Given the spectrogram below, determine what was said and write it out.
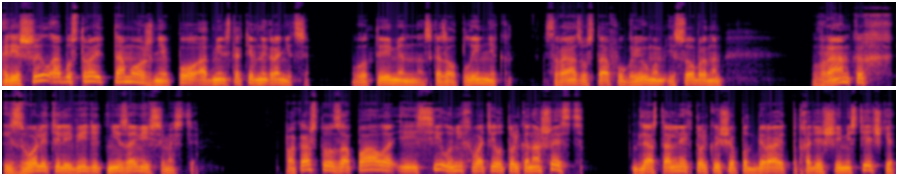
решил обустроить таможни по административной границе. Вот именно, сказал плынник, сразу став угрюмым и собранным, в рамках изволите ли видеть независимости. Пока что запало и сил у них хватило только на шесть, для остальных только еще подбирают подходящие местечки,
